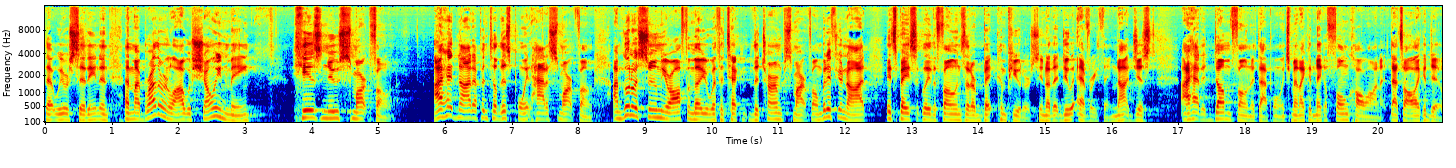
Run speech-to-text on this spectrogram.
that we were sitting, and, and my brother in law was showing me his new smartphone. I had not, up until this point, had a smartphone. I'm going to assume you're all familiar with the, tech, the term smartphone, but if you're not, it's basically the phones that are computers, you know, that do everything, not just I had a dumb phone at that point, which meant I could make a phone call on it. That's all I could do.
